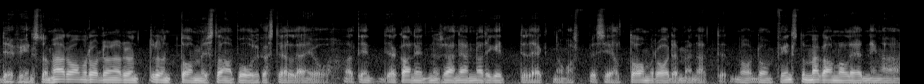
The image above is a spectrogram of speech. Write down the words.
Det finns de här områdena runt, runt om i stan på olika ställen. Jo. Att inte, jag kan inte nu nämna direkt något speciellt område men att de, de finns de här gamla ledningarna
